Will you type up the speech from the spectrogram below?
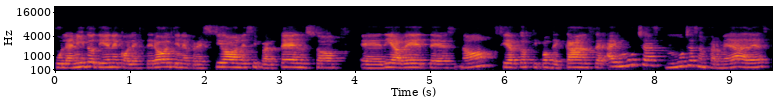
fulanito tiene colesterol, tiene presión, es hipertenso, diabetes, ¿no? Ciertos tipos de cáncer. Hay muchas, muchas enfermedades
